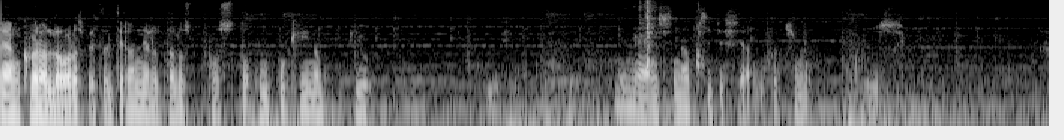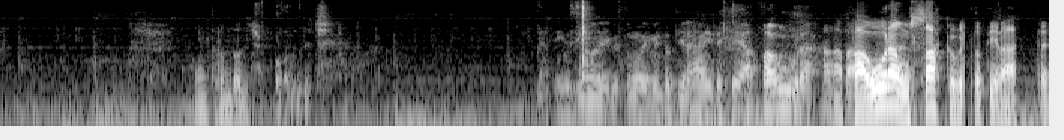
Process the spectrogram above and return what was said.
È ancora loro, aspetta, il tiranno in realtà lo sposto un pochino più... No, in sinapsi ci siamo, facciamo così. Entro 12 pollici. La tensione di questo movimento tiranide che ha paura. Ha paura un sacco questo tirante.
